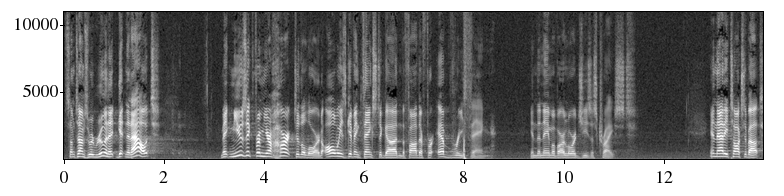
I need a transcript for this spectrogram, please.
Sometimes we ruin it getting it out. Make music from your heart to the Lord, always giving thanks to God and the Father for everything in the name of our Lord Jesus Christ. In that, he talks about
